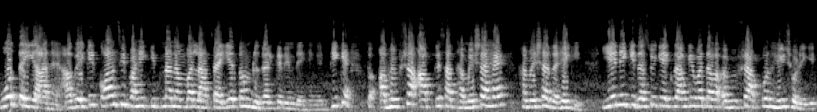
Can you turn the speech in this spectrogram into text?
वो तैयार है। अब एक एक कौन सिपाही कितना नंबर लाता है, ये तो हम रिज़ल्ट के दिन देखेंगे, ठीक है? तो अभिप्सा आपके साथ हमेशा है, हमेशा रहेगी। ये नहीं कि दसवीं के एग्ज़ाम के बाद अभिप्सा आपको नहीं छोड़ेगी।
